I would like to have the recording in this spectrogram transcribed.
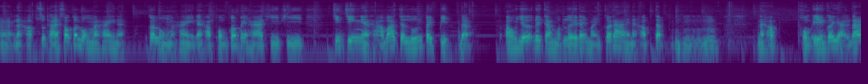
อ่านะครับสุดท้ายเขาก็ลงมาให้นะก็ลงมาให้นะครับ ผมก็ไปหา TP จริงๆเนี่ยถามว่าจะลุ้นไปปิดแบบเอาเยอะด้วยกันหมดเลยได้ไหมก็ได้นะครับ แต่หือนะครับผมเองก็อยากได้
